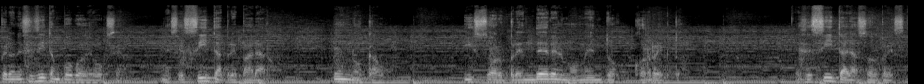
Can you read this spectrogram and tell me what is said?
Pero necesita un poco de boxeo, necesita preparar un knockout y sorprender el momento correcto necesita la sorpresa.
